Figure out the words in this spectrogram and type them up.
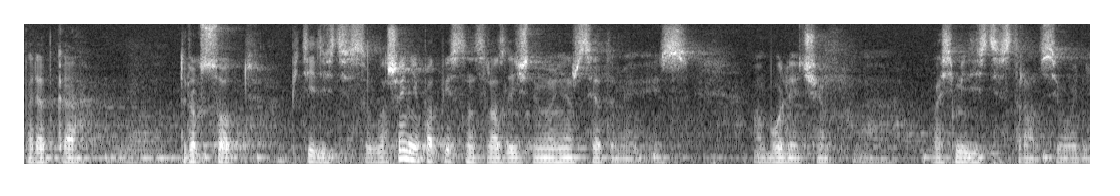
Порядка 350 э, соглашений подписано с различными университетами из более чем 80 э, стран сегодня.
